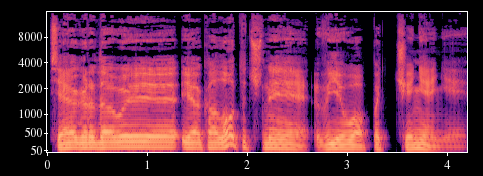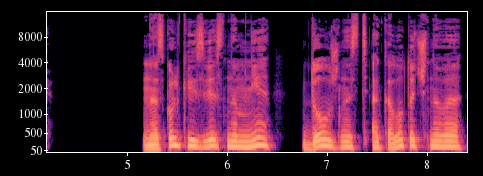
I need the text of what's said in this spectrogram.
Все городовые и околоточные в его подчинении. Насколько известно мне, должность околоточного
